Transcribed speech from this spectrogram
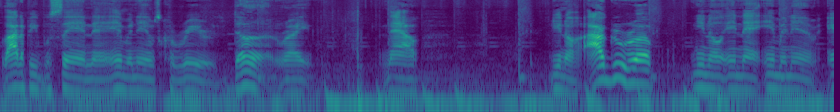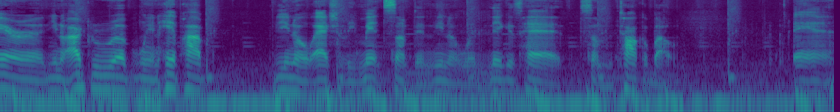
a lot of people saying that Eminem's career is done, right? Now, you know, I grew up, you know, in that Eminem era. You know, I grew up when hip hop, you know, actually meant something, you know, when niggas had something to talk about. And,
